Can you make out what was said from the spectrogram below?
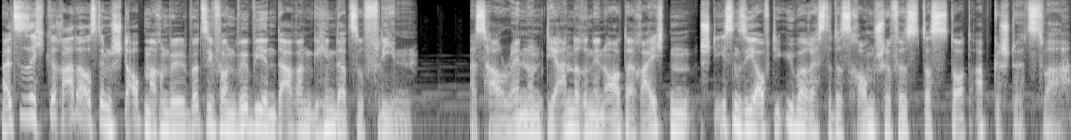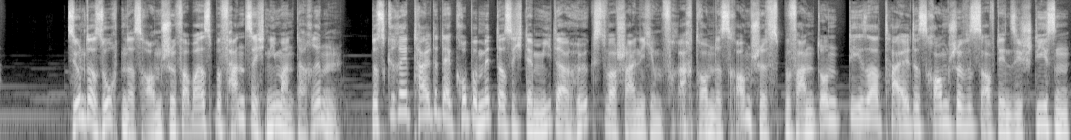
Als sie sich gerade aus dem Staub machen will, wird sie von Vivian daran gehindert zu fliehen. Als Hao Ren und die anderen den Ort erreichten, stießen sie auf die Überreste des Raumschiffes, das dort abgestürzt war. Sie untersuchten das Raumschiff, aber es befand sich niemand darin. Das Gerät teilte der Gruppe mit, dass sich der Mieter höchstwahrscheinlich im Frachtraum des Raumschiffs befand und dieser Teil des Raumschiffes, auf den sie stießen,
